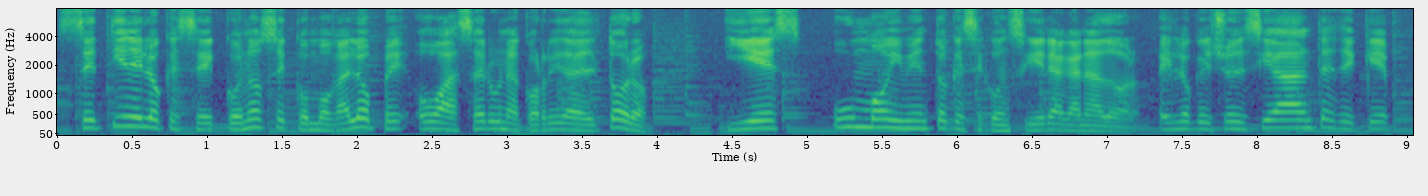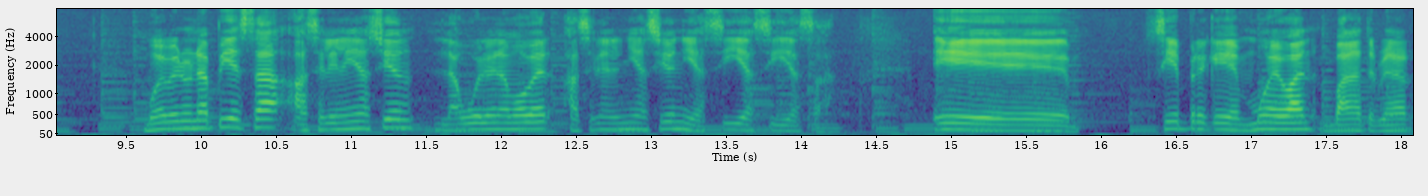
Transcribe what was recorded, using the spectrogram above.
se tiene lo que se conoce como galope o hacer una corrida del toro, y es un movimiento que se considera ganador. Es lo que yo decía antes de que mueven una pieza, hacen la alineación, la vuelven a mover, hacen la alineación y así, así, así. Eh, siempre que muevan van a terminar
